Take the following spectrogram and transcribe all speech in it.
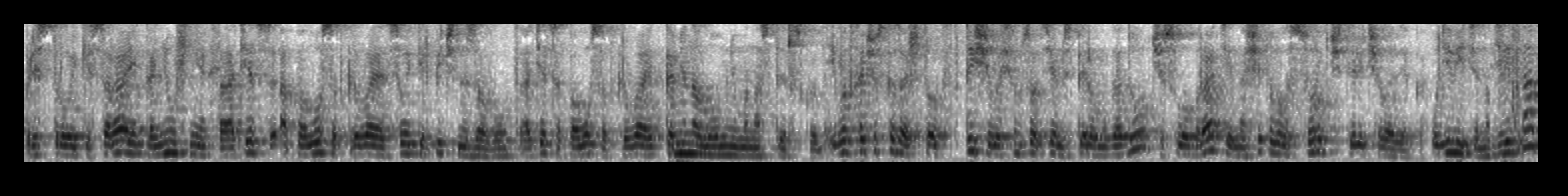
пристройки, сараи, конюшни. Отец Аполлос открывает свой кирпичный завод. Отец Аполлос открывает каменоломню монастырскую. И вот хочу сказать, что в 1871 году число братьев насчитывалось 44 человека. Удивительно. XIX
